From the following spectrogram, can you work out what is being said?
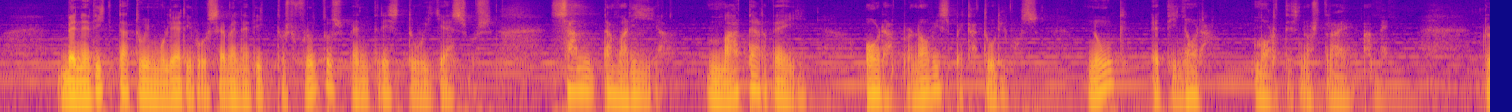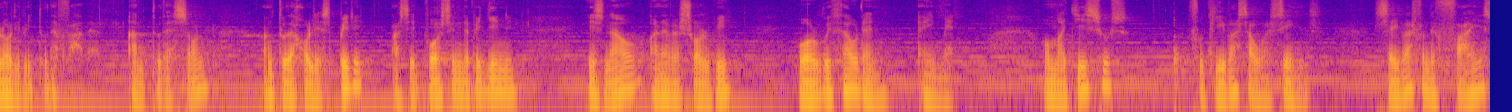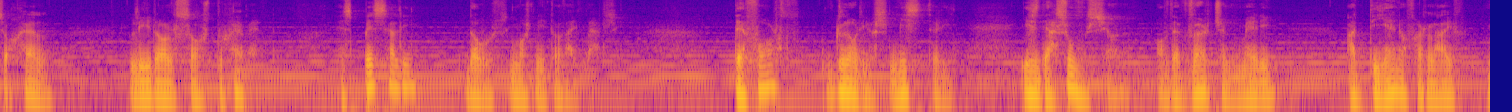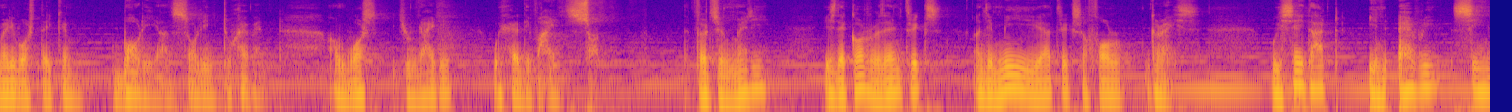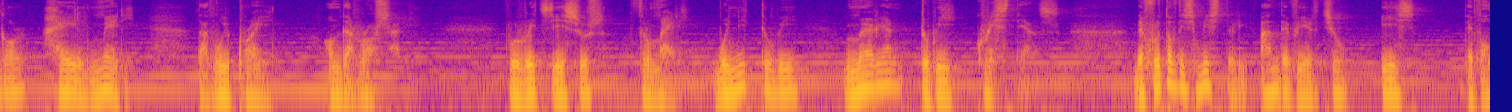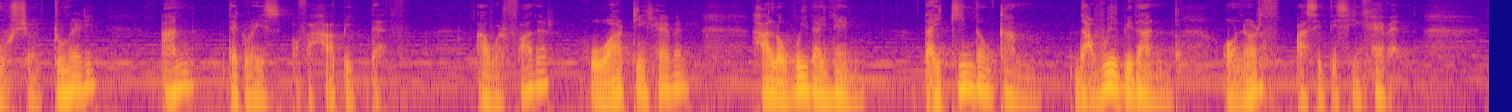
benedicta tui mulieribus e benedictus fructus ventris tui, Iesus. Santa Maria, Mater Dei, ora pro nobis peccaturibus, nunc et in hora mortis nostrae. Amen. Glory be to the Father, and to the Son, and to the Holy Spirit, as it was in the beginning, is now, and ever shall be, world without end. Amen. O my Jesus, forgive us our sins, save us from the fires of hell, lead all souls to heaven, especially those in most need of thy mercy. The fourth glorious mystery is the Assumption of the Virgin Mary. At the end of her life, Mary was taken body and soul into heaven and was united with her divine Son. The Virgin Mary is the co-redemptrix and the mediatrix of all grace. We say that in every single Hail Mary that we pray on the Rosary. We reach Jesus through Mary. We need to be Marian to be Christians. The fruit of this mystery and the virtue is devotion to Mary and the grace of a happy death. Our Father, who art in heaven, hallowed be thy name. Thy kingdom come, thy will be done, on earth as it is in heaven.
